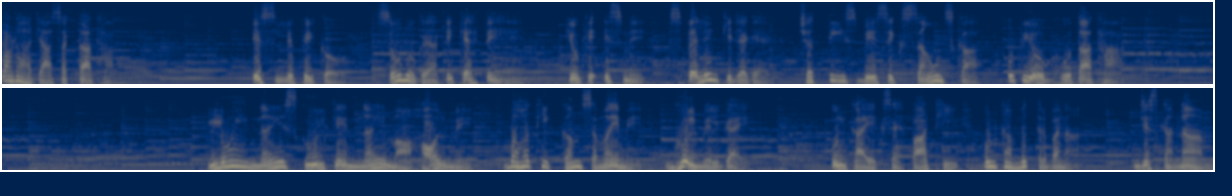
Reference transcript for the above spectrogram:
पढ़ा जा सकता था। इस लिपि को सोनोग्राफी कहते हैं, क्योंकि इसमें स्पेलिंग की जगह 36 बेसिक साउंड्स का उपयोग होता था। लुई नए स्कूल के नए माहौल में बहुत ही कम समय में घुल मिल गए। उनका एक सहपाठी उनका मित्र बना, जिसका नाम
